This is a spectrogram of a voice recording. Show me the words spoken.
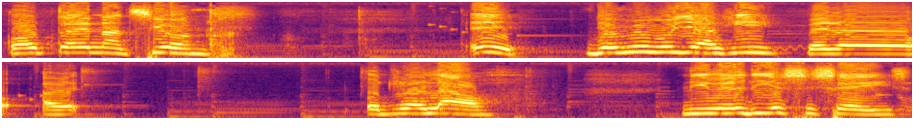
Corto en acción. eh, yo me voy aquí, pero... A ver. Otro lado. Nivel 16.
